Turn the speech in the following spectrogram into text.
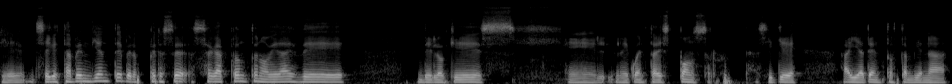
eh, sé que está pendiente, pero espero sacar pronto novedades de, de lo que es eh, mi cuenta de sponsor. Así que ahí atentos también a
